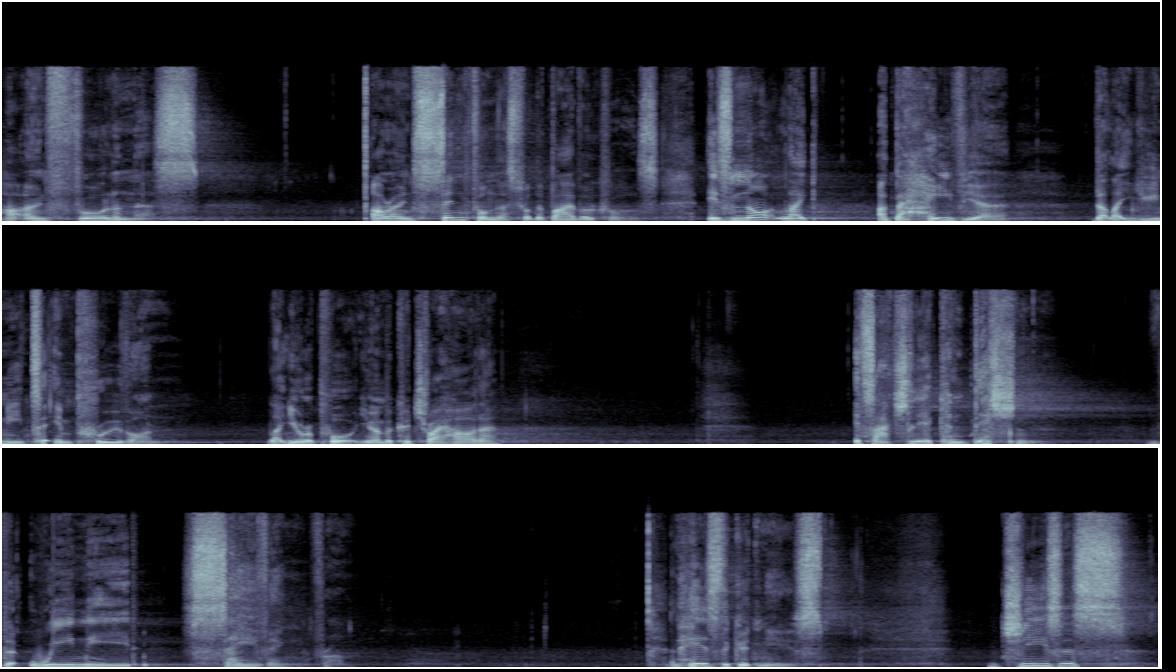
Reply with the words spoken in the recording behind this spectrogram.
our own fallenness, our own sinfulness, what the Bible calls, is not like a behavior that like you need to improve on. Like your report, you remember could try harder? It's actually a condition that we need saving from. And here's the good news Jesus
